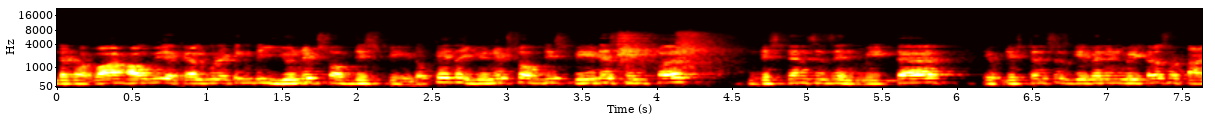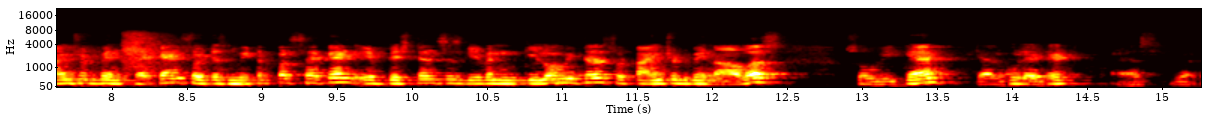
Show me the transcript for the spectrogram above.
that how we are calculating the units of the speed. Okay the units of the speed is simple. Distance is in meter. If distance is given in meter so time should be in seconds so it is meter per second. If distance is given in kilometers so time should be in hours. So we can calculate it as well.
